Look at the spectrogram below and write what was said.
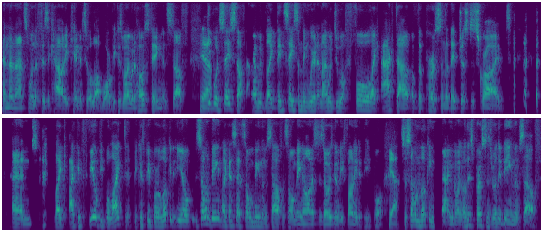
And then that's when the physicality came into a lot more because when I would hosting and stuff, Yeah. people would say stuff and I would like they'd say something weird and I would do a full like act out of the person that they've just described. and like I could feel people liked it because people were looking, you know, someone being like I said, someone being themselves and someone being honest is always going to be funny to people. Yeah. So someone looking at that and going, Oh, this person's really being themselves.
